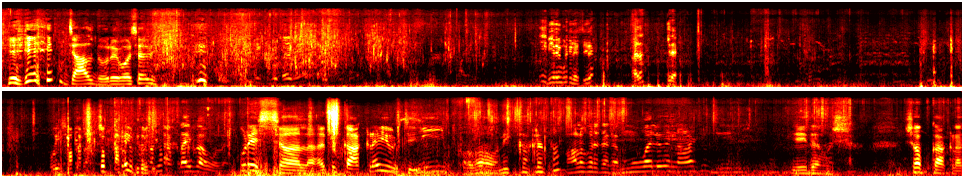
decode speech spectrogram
জাল ধরে বসাবি। কাঁকড়াই পাবো না ওরে শালা এত কাঁকড়াই উঠছে। এই বাবা অনেক কাঁকড়া তো। ভালো করে দেখা মোবাইলে না আসি এই দেখো সব কাঁকড়া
